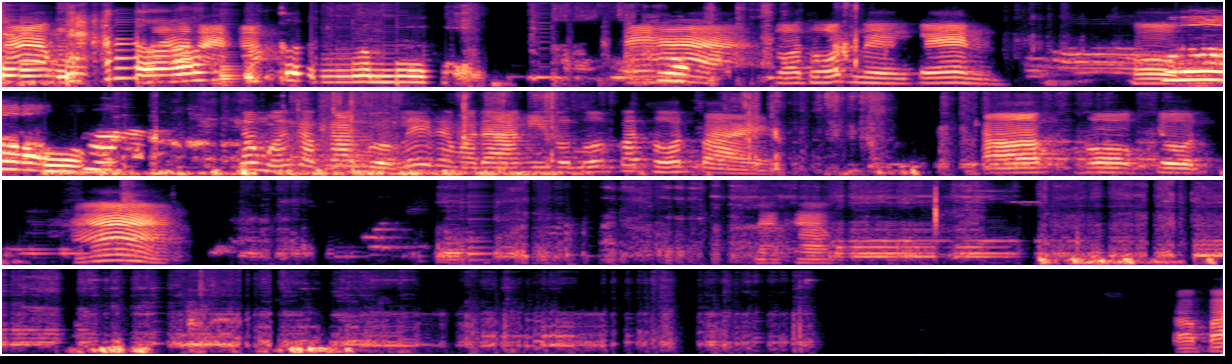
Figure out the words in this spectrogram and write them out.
ห้าบวกห้าเท่าไหร่ครับกดลงมือได้ห้าตัวทดหนึ่งเป็นหกโอ้ก็เหมือนกับการบวกเลขธรรมดา มีตัวทดก็ทดไปตอบหกจุดห้านะครับ ต่อไป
